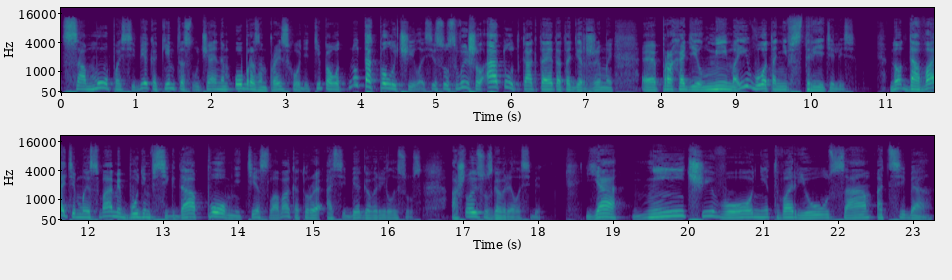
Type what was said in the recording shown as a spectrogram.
само по себе каким-то случайным образом происходит. Типа вот, ну, так получилось. Иисус вышел, а тут как-то этот одержимый э, проходил мимо, и вот они встретились. Но давайте мы с вами будем всегда помнить те слова, которые о себе говорил Иисус. А что Иисус говорил о себе? «Я ничего не творю сам от себя».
